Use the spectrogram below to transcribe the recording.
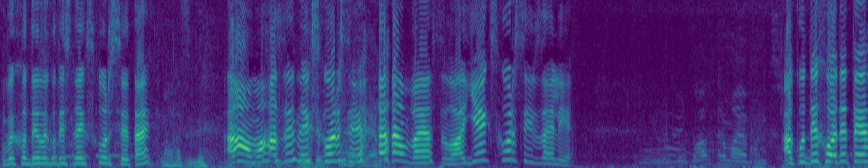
Ви ходили кудись на екскурсію, так? Магазин. А, магазин. Ха, Весело. А є екскурсії взагалі? Завтра має бути. А куди ходите?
